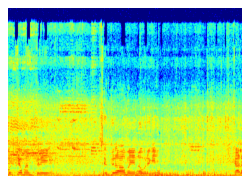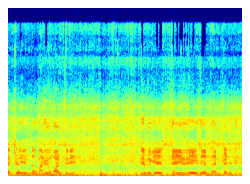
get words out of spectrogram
ಮುಖ್ಯಮಂತ್ರಿ ಸಿದ್ದರಾಮಯ್ಯನವರಿಗೆ ಕಳಕಳಿಯಿಂದ ಮನವಿ ಮಾಡ್ತೀನಿ. ನಿಮಗೆ ಧೈರ್ಯ ಇದೆ ಅಂತ ಅನ್ಕೊಂಡಿದ್ದೀನಿ.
